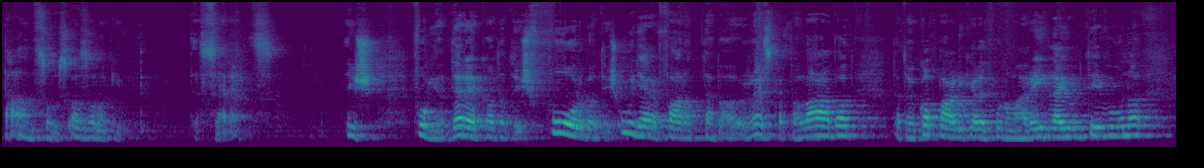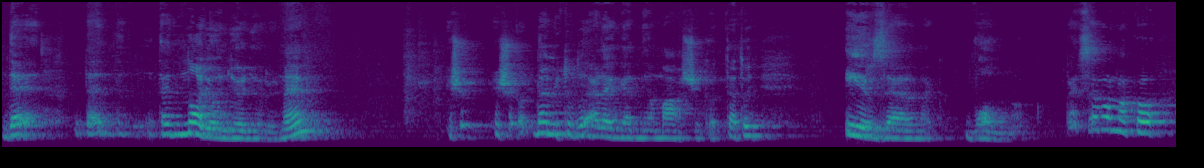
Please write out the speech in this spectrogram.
táncolsz azzal, akit te szeretsz és fogja a derekadat, és forgat, és úgy elfáradtál a reszket a lábad, tehát hogy kapálni kellett volna, már rég leültél volna, de, de, de nagyon gyönyörű, nem? És, és nem tudod elengedni a másikat. Tehát, hogy érzelmek vannak. Persze vannak a,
